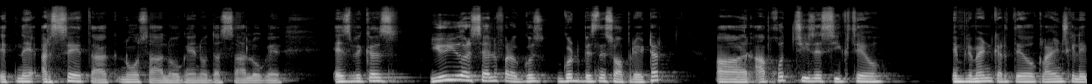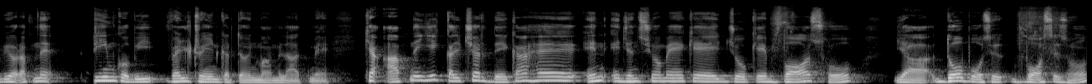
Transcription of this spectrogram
اتنے عرصے تک نو سال ہو گئے نو دس سال ہو گئے is because you yourself are good business operator اور آپ خود چیزیں سیکھتے ہو امپلیمنٹ کرتے ہو کلائنٹس کے لیے بھی اور اپنے ٹیم کو بھی ویل ٹرین کرتے ہو ان معاملات میں۔ کیا آپ نے یہ کلچر دیکھا ہے ان ایجنسیوں میں کہ جو کہ باس ہو یا دو باسز ہوں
